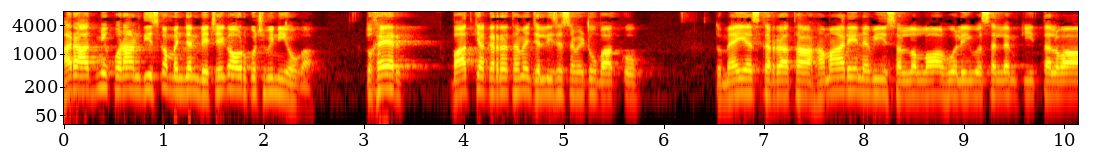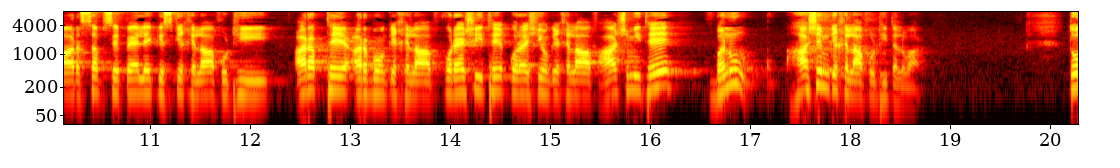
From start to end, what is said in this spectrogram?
ہر آدمی قرآن حدیث کا منجن بیچے گا اور کچھ بھی نہیں ہوگا تو خیر بات کیا کر رہا تھا میں جلدی سے سمیٹوں بات کو تو میں یس کر رہا تھا ہمارے نبی صلی اللہ علیہ وسلم کی تلوار سب سے پہلے کس کے خلاف اٹھی عرب تھے عربوں کے خلاف قریشی تھے قریشیوں کے خلاف ہاشمی تھے بنو ہاشم کے خلاف اٹھی تلوار تو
